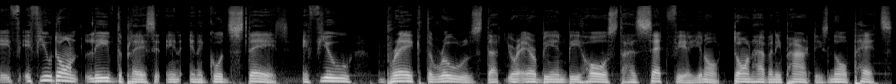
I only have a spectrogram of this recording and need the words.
if if you don't leave the place in, in a good state, if you break the rules that your Airbnb host has set for you, you know, don't have any parties, no pets.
